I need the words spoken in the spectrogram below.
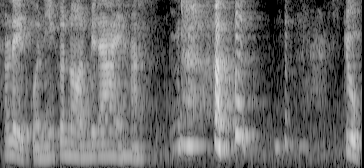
ถ้าเลทกว่านี้ก็นอนไม่ได้ค่ะ จุก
